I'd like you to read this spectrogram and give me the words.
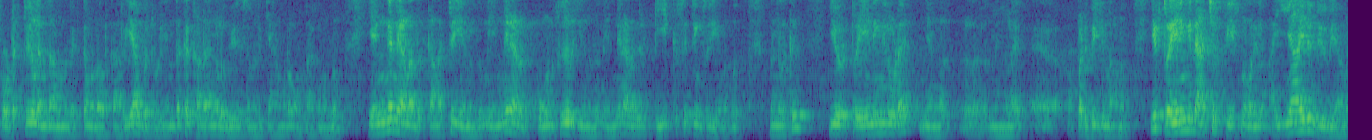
പ്രൊഡക്റ്റുകൾ എന്താണെന്ന് വ്യക്തമായിട്ട് അവർക്ക് അറിയാൻ പറ്റുള്ളൂ. എന്തൊക്കെ ഘടകങ്ങൾ ഉപയോഗിച്ചാണ് ഒരു ക്യാമറ ഉണ്ടാക്കുന്നതും എങ്ങനെയാണ് അത് കണക്ട് ചെയ്യുന്നതും എങ്ങനെയാണ് അത് കോൺഫിഗർ ചെയ്യുന്നതും എങ്ങനെയാണ് അതിൽ ടീക്ക് സെറ്റിങ്സ് ചെയ്യുന്നതും നിങ്ങൾക്ക് ഈ ഒരു ട്രെയിനിങ്ങിലൂടെ ഞങ്ങൾ നിങ്ങളെ പഠിപ്പിക്കുന്നതാണ്. ഈ ട്രെയിനിങ്ങിന്റെ ആക്ച്വൽ ഫീസ് എന്ന് പറയുന്നത് അയ്യായിരം രൂപയാണ്.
